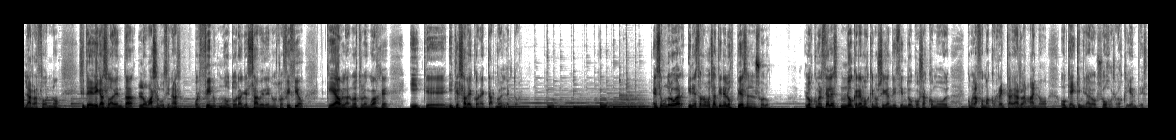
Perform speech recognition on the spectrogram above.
razón. ¿no? Si te dedicas a la venta, lo vas a alucinar. Por fin, una autora que sabe de nuestro oficio, que habla nuestro lenguaje y que, y que sabe conectar con el lector. En segundo lugar, Inés Torromocha tiene los pies en el suelo. Los comerciales no queremos que nos sigan diciendo cosas como, como la forma correcta de dar la mano o que hay que mirar a los ojos a los clientes.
